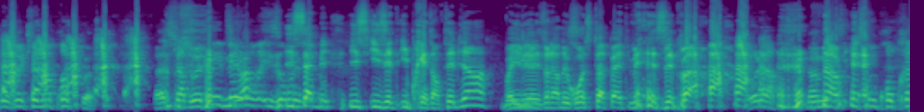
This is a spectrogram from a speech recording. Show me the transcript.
des gens avec les mains propres, quoi. Se faire mais alors, ils ont. ils, ils, ils, ils présentaient bien. Ils, Oui. ils ont l'air de grosses tapettes, mais c'est pas. Voilà. Non, mais Non, ils, mais- ils sont propres,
